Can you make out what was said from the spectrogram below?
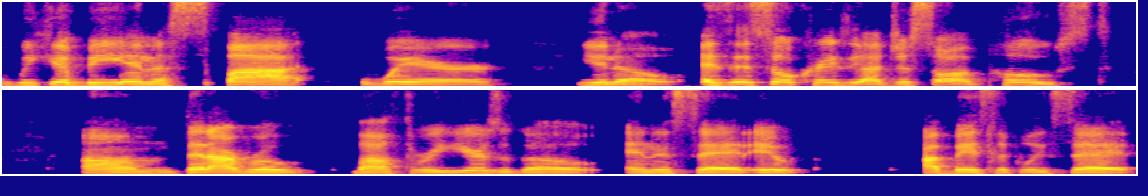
we could be in a spot where you know it's, it's so crazy. I just saw a post um, that I wrote about three years ago, and it said it. I basically said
